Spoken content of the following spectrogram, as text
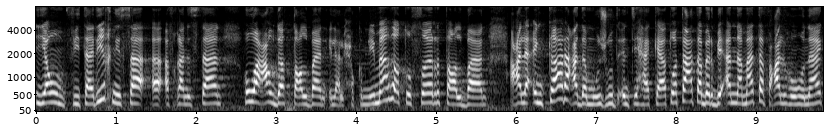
يوم في تاريخ نساء أفغانستان هو عودة طالبان إلى الحكم. لماذا تصر طالبان على إنكار عدم وجود انتهاكات؟ وتعتبر بأن ما تفعله هناك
